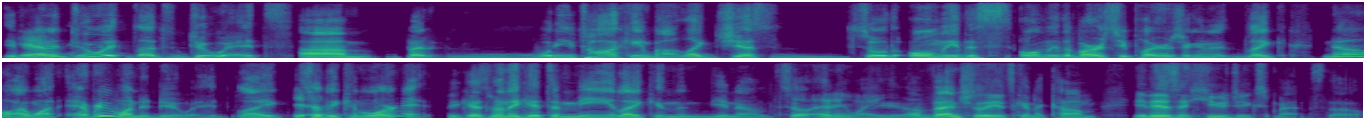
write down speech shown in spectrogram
if you're gonna do it, let's do it. Um, but what are you talking about? Like just so the, only the only the varsity players are gonna like. No, I want everyone to do it, like yeah. so they can learn it. Because when they get to me, like in the, you know. So anyway, eventually it's gonna come. It is a huge expense though.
